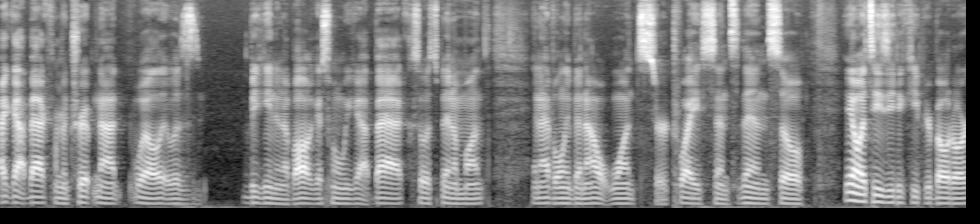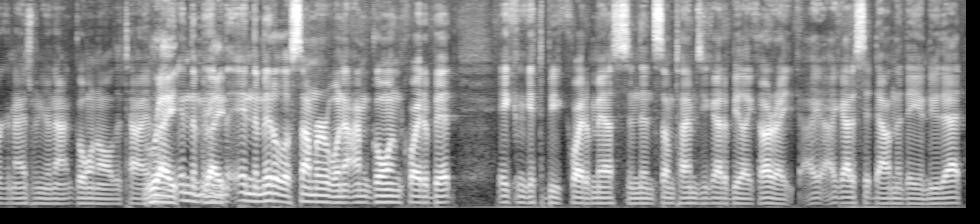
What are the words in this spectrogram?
I got back from a trip not well, it was beginning of August when we got back, so it's been a month and I've only been out once or twice since then. So, you know, it's easy to keep your boat organized when you're not going all the time. Right, In the right. in the, in the middle of summer when I'm going quite a bit, it can get to be quite a mess. And then sometimes you got to be like, all right, I, I got to sit down the day and do that.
